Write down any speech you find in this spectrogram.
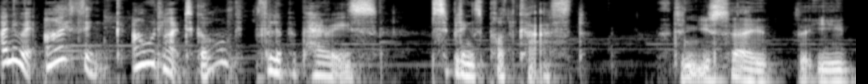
Anyway, I think I would like to go on Philippa Perry's siblings podcast. Didn't you say that you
